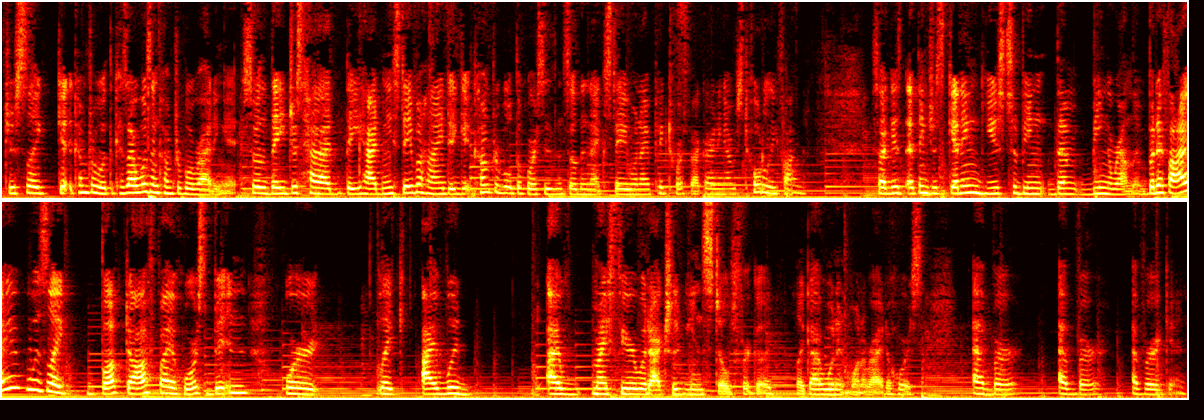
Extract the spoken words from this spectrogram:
just like get comfortable with it because I wasn't comfortable riding it. So they just had they had me stay behind and get comfortable with the horses. And so the next day when I picked horseback riding, I was totally fine. So I guess I think just getting used to being them being around them. But if I was like bucked off by a horse, bitten, or like I would, I my fear would actually be instilled for good. Like I wouldn't want to ride a horse, ever, ever, ever again.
